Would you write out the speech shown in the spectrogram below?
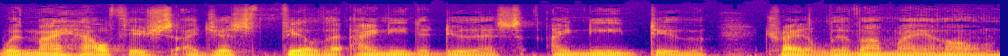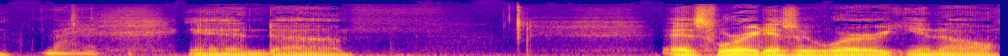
with my health issues, I just feel that I need to do this. I need to try to live on my own. Right. And uh, as worried as we were, you know,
